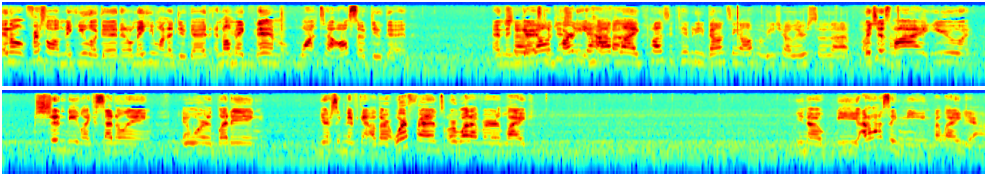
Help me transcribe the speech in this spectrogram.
it'll first of all it'll make you look good it'll make you want to do good and it'll Yeah. make them want to also do good and then so you guys y'all can just party need and to have, have like positivity bouncing off of each other, so that. like, which you is know- why you shouldn't be like settling Yeah. or letting your significant other or friends or whatever like you know be i don't want to say mean but like yeah.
